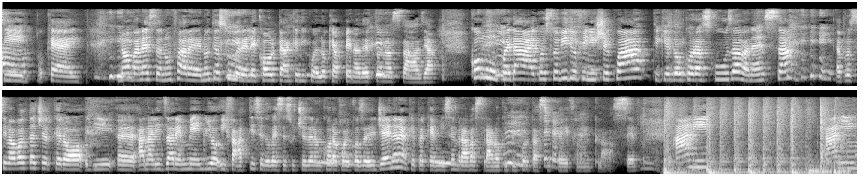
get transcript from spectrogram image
sì, ok. No Vanessa, non, fare, non ti assumere le colpe anche di quello che ha appena detto Anastasia. Comunque dai, questo video finisce qua. Ti chiedo ancora scusa Vanessa. La prossima volta cercherò di eh, analizzare meglio i fatti se dovesse succedere ancora qualcosa del genere, anche perché mi sembrava strano che tu portassi il telefono in classe. Ani, Ani,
